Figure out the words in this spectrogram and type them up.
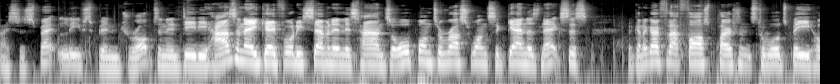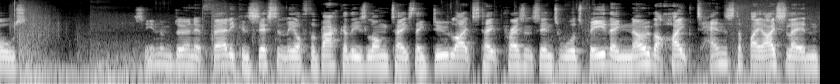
I suspect Leaf's been dropped, and indeed he has an AK-47 in his hands. Up onto Russ once again as Nexus are going to go for that fast presence towards B-Halls. Seeing them doing it fairly consistently off the back of these long takes. They do like to take presence in towards B. They know that Hype tends to play isolated. And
